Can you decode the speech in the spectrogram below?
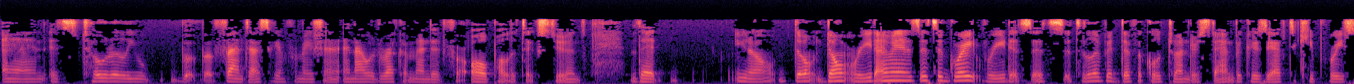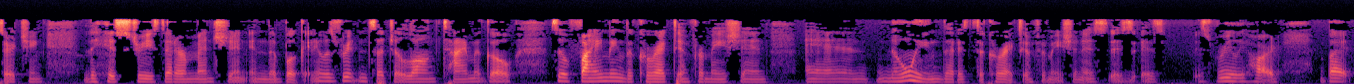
And it's totally b- b- fantastic information. And I would recommend it for all politics students that you know, don't don't read. I mean, it's it's a great read. It's it's it's a little bit difficult to understand because you have to keep researching the histories that are mentioned in the book, and it was written such a long time ago. So finding the correct information and knowing that it's the correct information is is is is really hard, but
